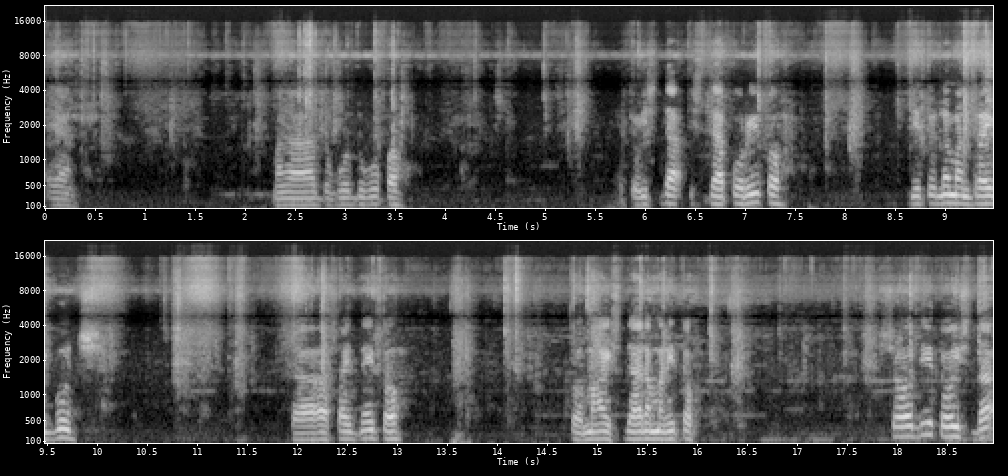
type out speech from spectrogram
Ayan. Mga dugo-dugo pa. Ito isda. Isda po rito. Dito naman dry goods. Sa side na ito. Ito, mga isda naman ito. So, dito isda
